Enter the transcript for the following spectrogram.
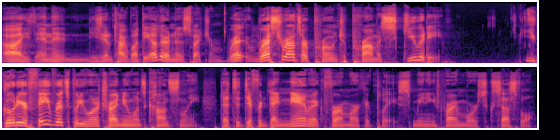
Uh, and then he's going to talk about the other end of the spectrum. Re- restaurants are prone to promiscuity you go to your favorites, but you want to try new ones constantly. That's a different dynamic for a marketplace, meaning it's probably more successful.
